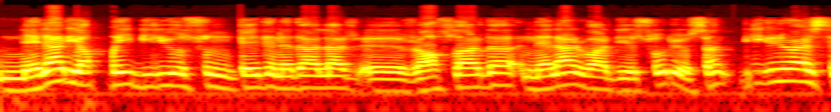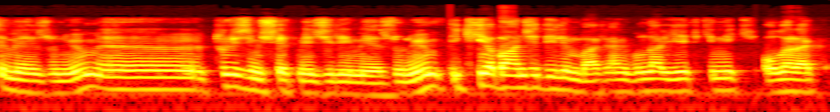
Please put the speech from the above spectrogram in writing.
neler yapmayı biliyorsun? Şeyde ne derler? E, raflarda neler var diye soruyorsan bir üniversite mezunuyum. E, turizm işletmeciliği mezunuyum. İki yabancı dilim var. Yani bunlar yetkinlik olarak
